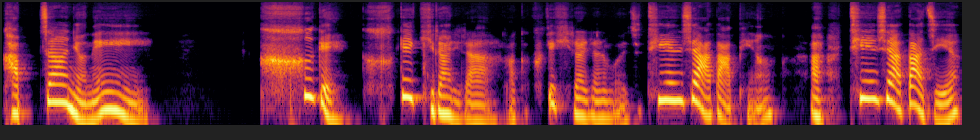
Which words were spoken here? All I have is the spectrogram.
갑자년에 크게 크게 기랄이라. 아까 크게 기랄이라는 뭐였지? 티엔시아 다평. 아, 티엔시아 다지에.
